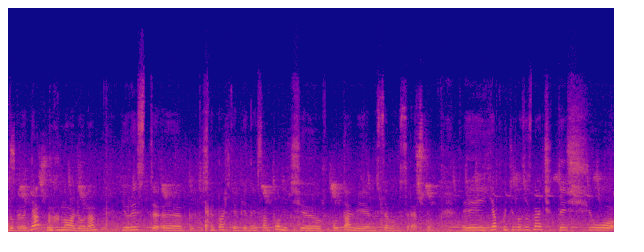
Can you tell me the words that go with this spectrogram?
Доброго дня, Михно Альона, юрист е, політичної партії «Об'єднання самопоміч е, в Полтаві місцевого середку. Е, Я б хотіла зазначити, що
